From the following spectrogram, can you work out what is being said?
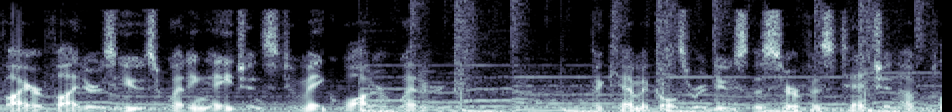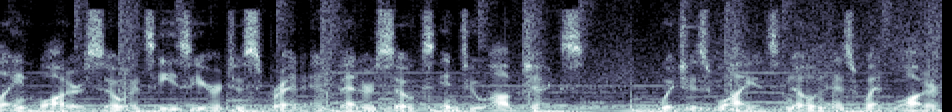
firefighters use wetting agents to make water wetter. The chemicals reduce the surface tension of plain water so it's easier to spread and better soaks into objects, which is why it's known as wet water.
